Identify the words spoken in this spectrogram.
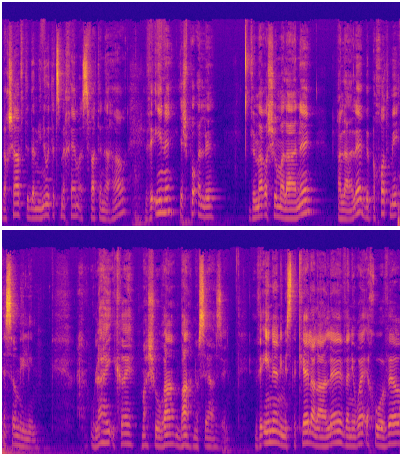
ועכשיו תדמיינו את עצמכם על שפת הנהר, והנה יש פה עלה. ומה רשום על הענה? על העלה בפחות מעשר מילים. אולי יקרה משהו רע בנושא הזה. והנה אני מסתכל על העלה ואני רואה איך הוא עובר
